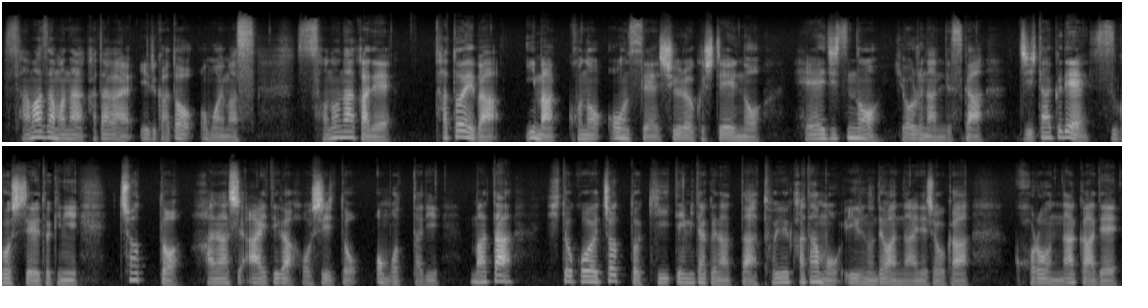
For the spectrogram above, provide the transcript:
様々な方がいるかと思います。その中で、例えば今この音声収録しているの平日の夜なんですが、自宅で過ごしている時にちょっと話し相手が欲しいと思ったり、また一声ちょっと聞いてみたくなったという方もいるのではないでしょうか。コロナ禍で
